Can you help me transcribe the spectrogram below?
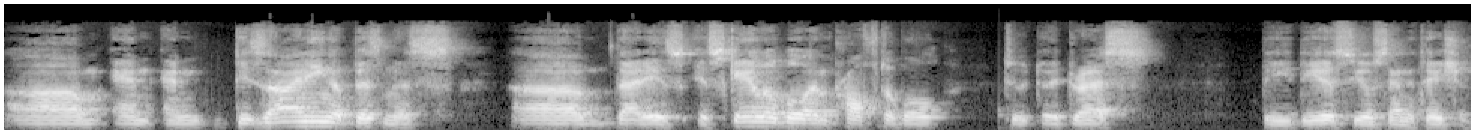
um, and, and designing a business uh, that is, is scalable and profitable to, to address the, the issue of sanitation.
